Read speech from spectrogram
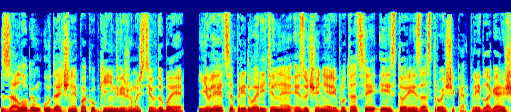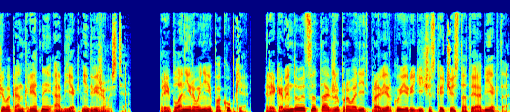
Залогом удачной покупки недвижимости в Дубае является предварительное изучение репутации и истории застройщика, предлагающего конкретный объект недвижимости. При планировании покупки рекомендуется также проводить проверку юридической чистоты объекта,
